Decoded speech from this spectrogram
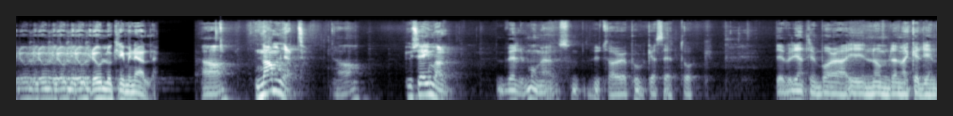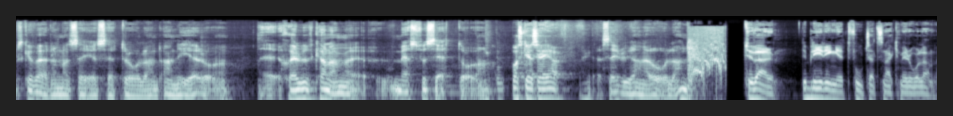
Rull, rull, rull, rull, rull och kriminell. Ja, Namnet, ja. hur säger man? Väldigt många som uttalar det på olika sätt och det är väl egentligen bara inom den akademiska världen man säger Seth Roland Aniero. va. Eh, Själv kallar han mig mest för Seth då. Va? Vad ska jag säga? Säger du gärna Roland? Tyvärr, det blir inget fortsatt snack med Roland.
